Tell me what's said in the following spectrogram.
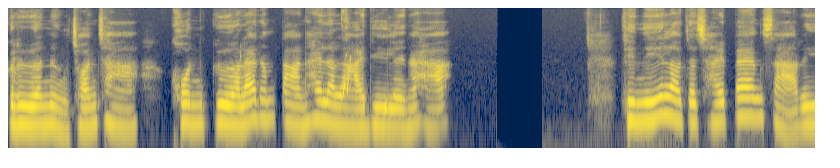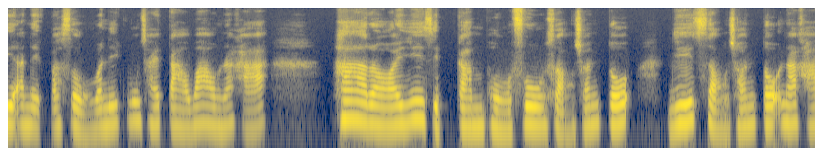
เกลือ 1 ช้อนชา คนเกลือและน้ำตาลให้ละลายดีเลยนะคะ ทีนี้เราจะใช้แป้งสาลีอเนกประสงค์ วันนี้กุ้งใช้ตาว่าวนะคะ 520 กรัมผงฟู2ช้อนโต๊ะ ยีสต์2ช้อนโต๊ะนะคะ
